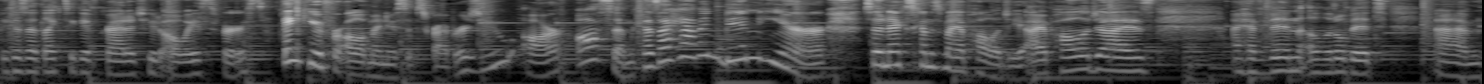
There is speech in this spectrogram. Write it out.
because I'd like to give gratitude always first. Thank you for all of my new subscribers. You are awesome because I haven't been here. So next comes my apology. I apologize. I have been a little bit, um,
